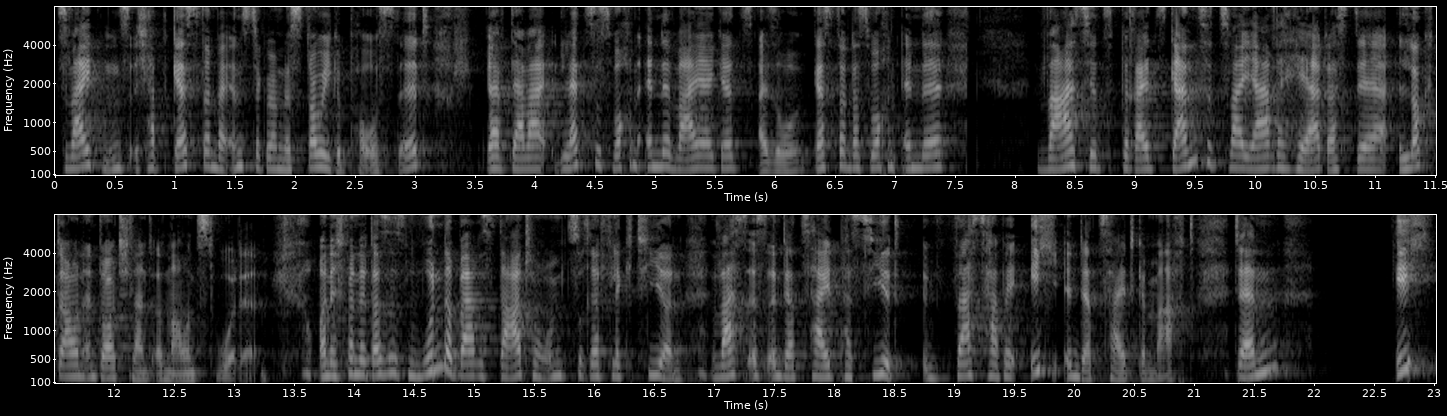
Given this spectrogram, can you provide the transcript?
Zweitens, ich habe gestern bei Instagram eine Story gepostet. Da war letztes Wochenende war ja jetzt, also gestern das Wochenende, war es jetzt bereits ganze zwei Jahre her, dass der Lockdown in Deutschland announced wurde. Und ich finde, das ist ein wunderbares Datum, um zu reflektieren, was ist in der Zeit passiert, was habe ich in der Zeit gemacht. Denn ich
